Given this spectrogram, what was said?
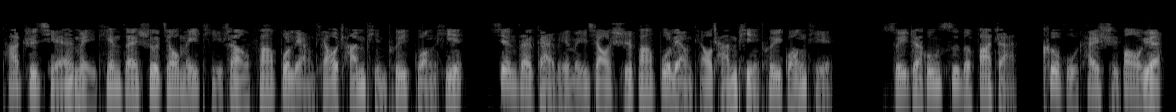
他之前每天在社交媒体上发布两条产品推广贴，现在改为每小时发布两条产品推广帖。随着公司的发展，客户开始抱怨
